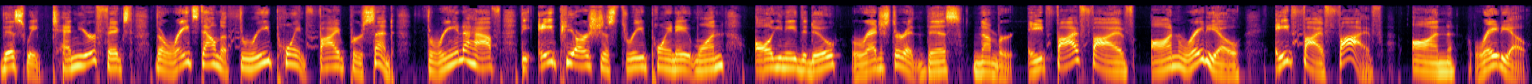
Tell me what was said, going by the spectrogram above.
This week, 10 year fixed, the rate's down to 3.5%. Three and a half. The APR is just 3.81. All you need to do, register at this number, 855 on radio, 855 on radio.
